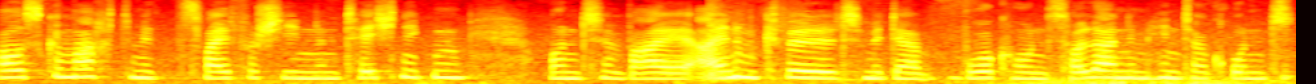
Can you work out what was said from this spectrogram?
ausgemacht mit zwei verschiedenen Techniken und bei einem Quilt mit der Burg Hohenzollern im Hintergrund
